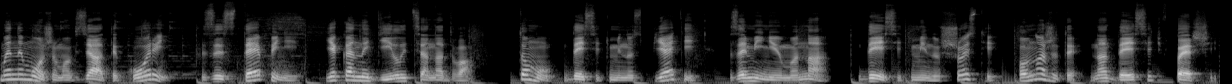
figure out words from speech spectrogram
Ми не можемо взяти корінь зі степені, яка не ділиться на 2. Тому 10 в мінус 5 замінюємо на 10 мінус 6 помножити на 10 в першій.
